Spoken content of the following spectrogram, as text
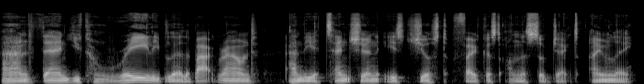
and then you can really blur the background and the attention is just focused on the subject only.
